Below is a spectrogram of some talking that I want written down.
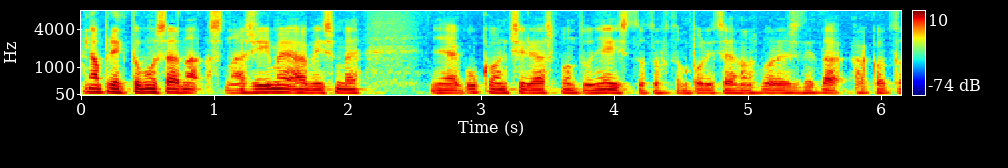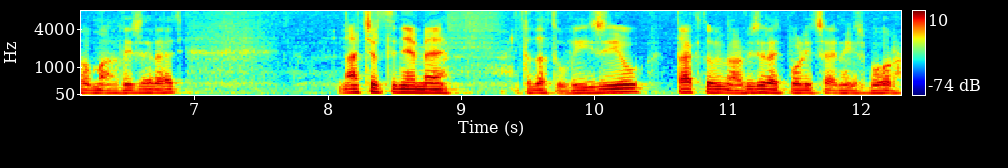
Napriek tomu sa na, snažíme, aby sme nejak ukončili aspoň tú neistotu v tom policajnom zbore, že teda ako to má vyzerať načrtneme teda tú víziu, takto by mal vyzerať policajný zbor.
